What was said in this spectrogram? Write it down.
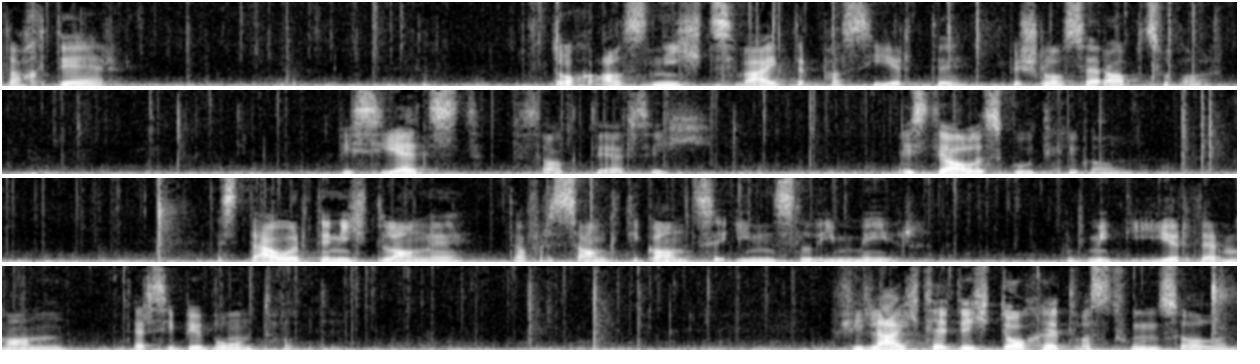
dachte er. Doch als nichts weiter passierte, beschloss er abzuwarten. Bis jetzt, sagte er sich, ist ja alles gut gegangen. Es dauerte nicht lange, da versank die ganze Insel im Meer und mit ihr der Mann, der sie bewohnt hatte. Vielleicht hätte ich doch etwas tun sollen,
